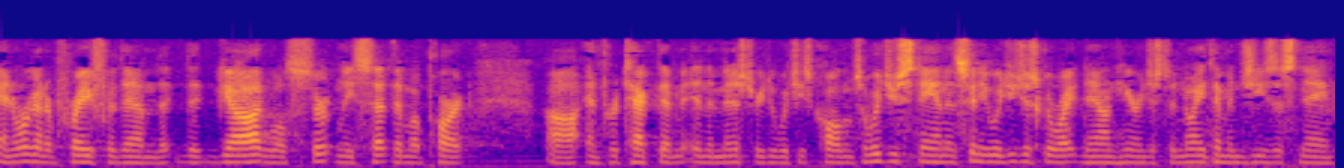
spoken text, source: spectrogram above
And we're going to pray for them that, that God will certainly set them apart uh, and protect them in the ministry to which He's called them. So would you stand? And Cindy, would you just go right down here and just anoint them in Jesus' name?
